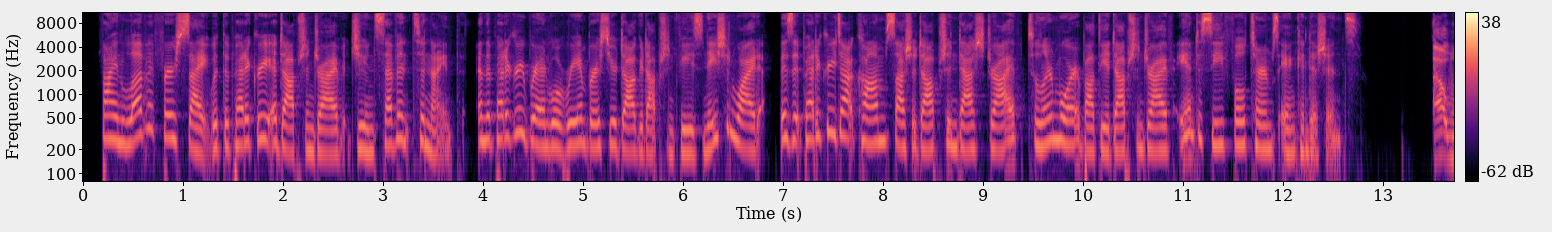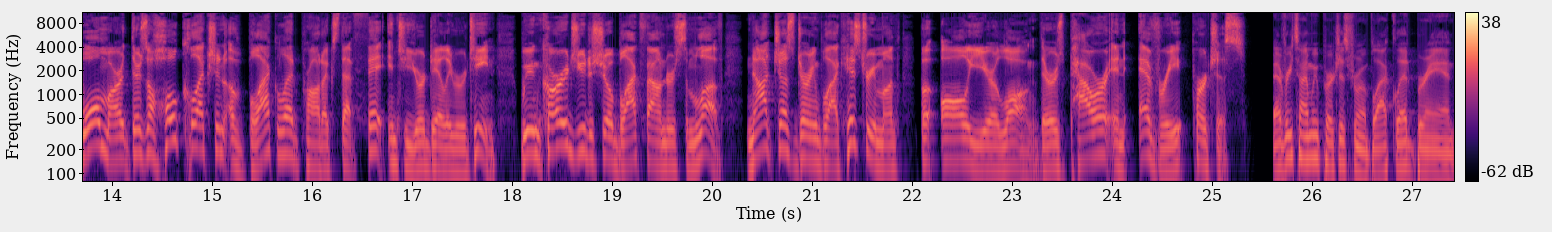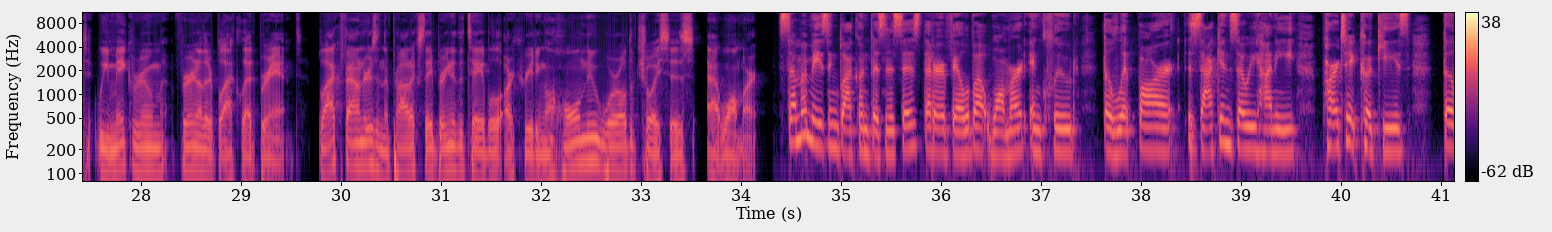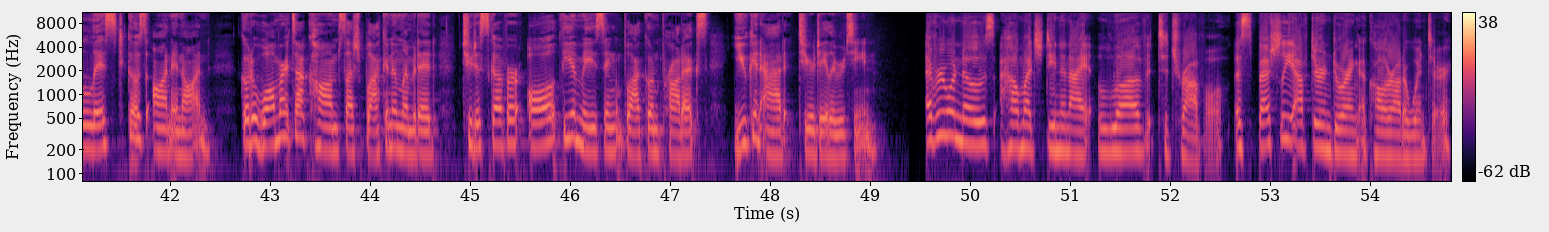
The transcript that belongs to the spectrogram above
Find love at first sight with the Pedigree Adoption Drive June 7th to 9th, and the Pedigree brand will reimburse your dog adoption fees nationwide. Visit pedigree.com slash adoption dash drive to learn more about the adoption drive and to see full terms and conditions. At Walmart, there's a whole collection of black led products that fit into your daily routine. We encourage you to show black founders some love, not just during Black History Month, but all year long. There is power in every purchase. Every time we purchase from a black led brand, we make room for another black led brand. Black founders and the products they bring to the table are creating a whole new world of choices at Walmart. Some amazing black owned businesses that are available at Walmart include The Lip Bar, Zach and Zoe Honey, Partake Cookies. The list goes on and on. Go to walmart.com slash black and unlimited to discover all the amazing black owned products you can add to your daily routine. Everyone knows how much Dean and I love to travel, especially after enduring a Colorado winter.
